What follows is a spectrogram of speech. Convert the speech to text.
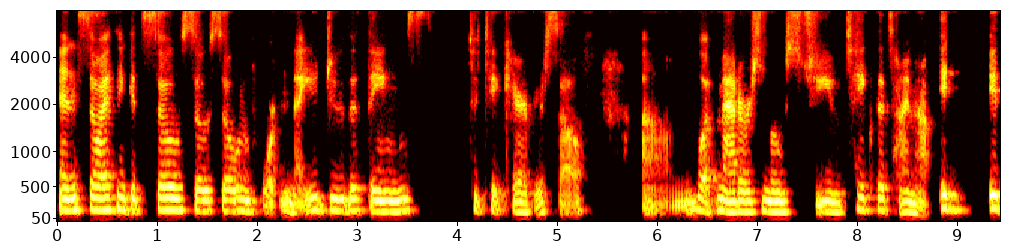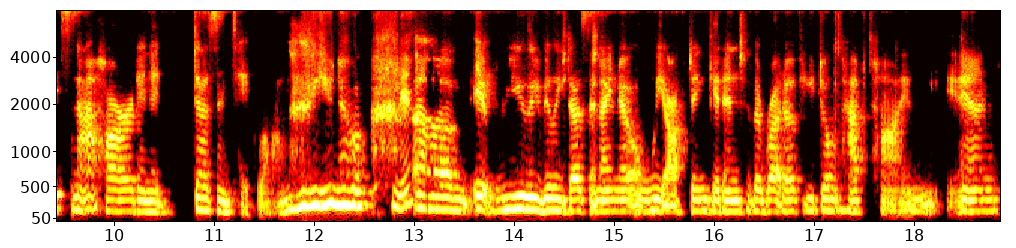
And so I think it's so, so, so important that you do the things to take care of yourself. Um, what matters most to you, take the time out. It it's not hard and it doesn't take long you know yeah. um, it really really doesn't i know we often get into the rut of you don't have time and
